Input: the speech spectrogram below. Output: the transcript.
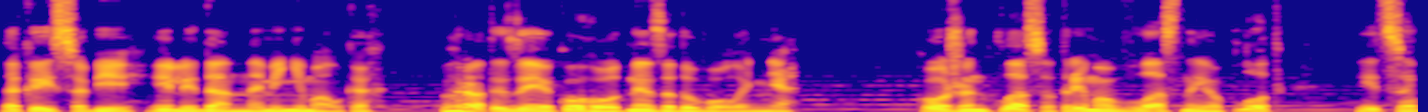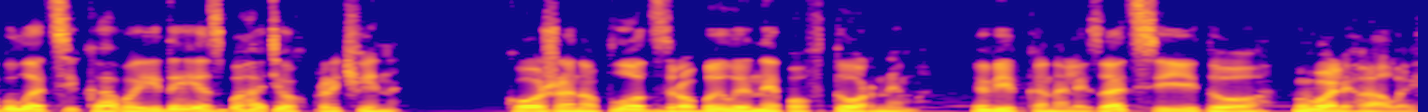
такий собі Ілідан на мінімалках, грати за якого одне задоволення. Кожен клас отримав власний оплот, і це була цікава ідея з багатьох причин. Кожен оплот зробили неповторним від каналізації до Вальгали.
